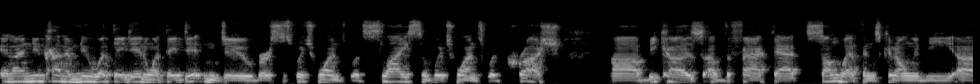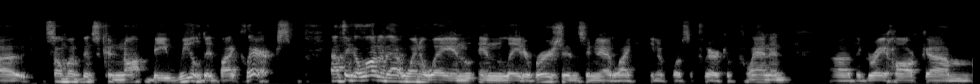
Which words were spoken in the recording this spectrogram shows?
and I knew kind of knew what they did and what they didn't do versus which ones would slice and which ones would crush. Uh, because of the fact that some weapons can only be uh, some weapons could not be wielded by clerics. I think a lot of that went away in, in later versions, and you had like you know of course the cleric of Kelanen, uh, the Greyhawk um,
